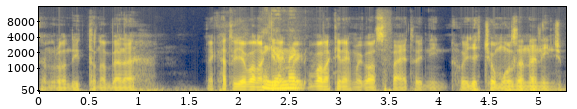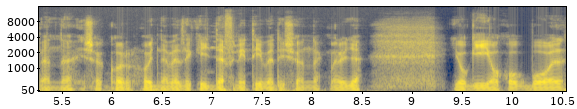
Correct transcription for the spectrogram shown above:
nem rondítana bele. Meg hát ugye valakinek, Igen, meg... Meg, valakinek meg az fájt, hogy, nincs, hogy egy csomó zene nincs benne, és akkor hogy nevezik így definitív editionnek, mert ugye jogi okokból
